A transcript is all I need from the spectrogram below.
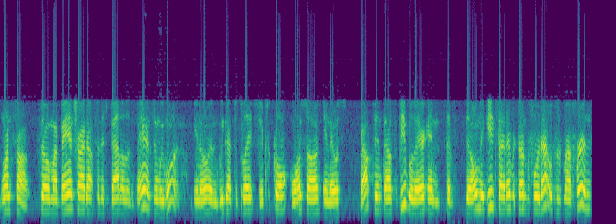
one song. So my band tried out for this battle of the bands, and we won. You know, and we got to play at six o'clock, one song, and there was about ten thousand people there, and the the only gigs I'd ever done before that was with my friends,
